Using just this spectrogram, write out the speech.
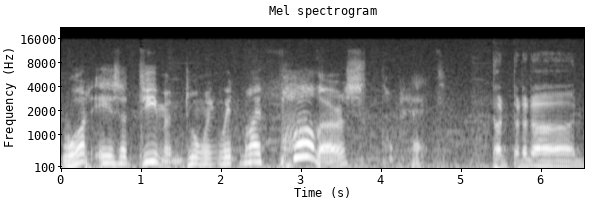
what is a demon doing with my father's top hat? Dun dun dun dun.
